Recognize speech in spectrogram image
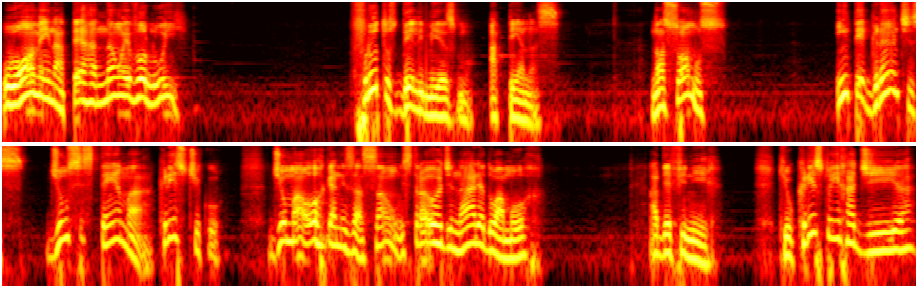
O homem na terra não evolui, frutos dele mesmo apenas. Nós somos integrantes de um sistema crístico, de uma organização extraordinária do amor, a definir que o Cristo irradia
